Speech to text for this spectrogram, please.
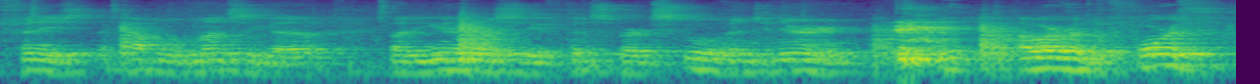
finished a couple of months ago by the University of Pittsburgh School of Engineering. However, the fourth,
